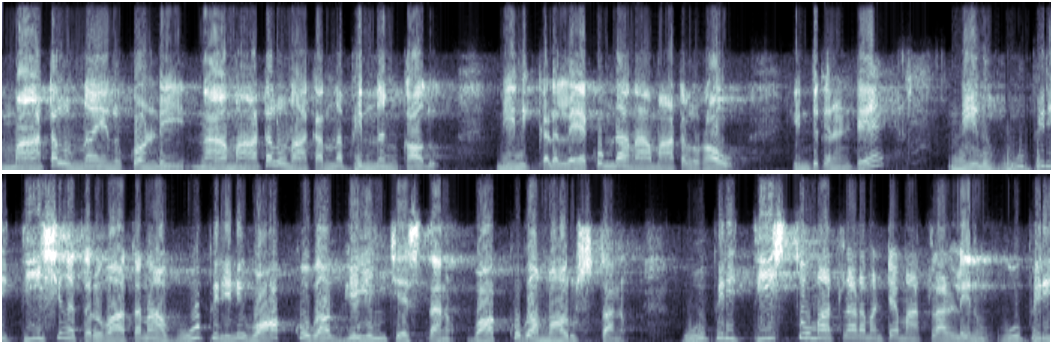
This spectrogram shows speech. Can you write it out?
మాటలు ఉన్నాయనుకోండి నా మాటలు నాకన్నా భిన్నం కాదు. నేను ఇక్కడ లేకుండా నా మాటలు రావు. ఎందుకనంటే నేను ఊపిరి తీసిన తరువాత నా ఊపిరిని వాక్కుగా వ్యయం చేస్తాను వాక్కుగా మారుస్తాను. ఊపిరి తీస్తూ మాట్లాడమంటే మాట్లాడలేను ఊపిరి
